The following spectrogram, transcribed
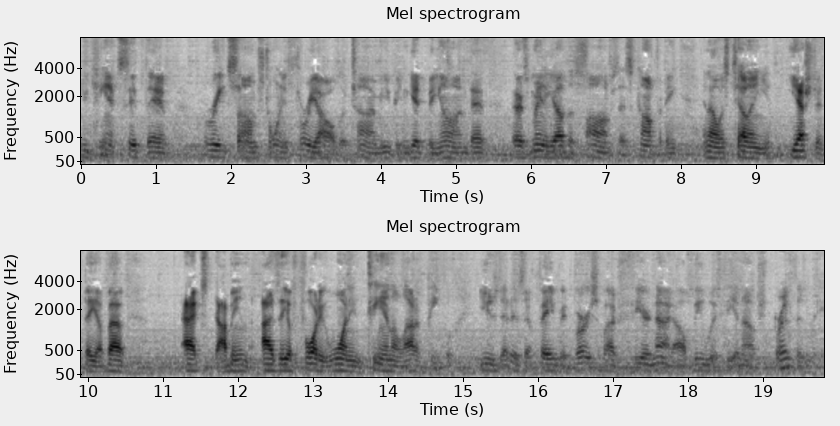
You can't sit there and read Psalms 23 all the time. You can get beyond that. There's many other Psalms that's comforting and I was telling you yesterday about Acts, I mean Isaiah 41 and 10. A lot of people use that as a favorite verse about fear not, I'll be with thee and I'll strengthen thee.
